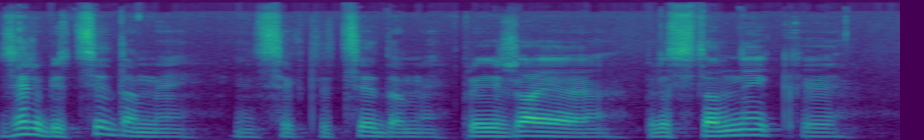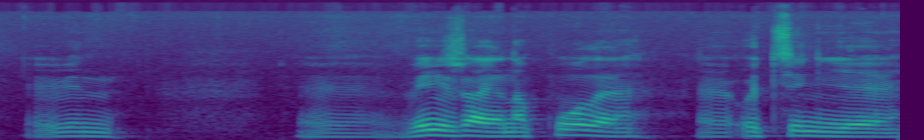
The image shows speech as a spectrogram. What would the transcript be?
гербіцидами, інсектицидами. Приїжджає представник, е, він виїжджає на поле, е, оцінює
